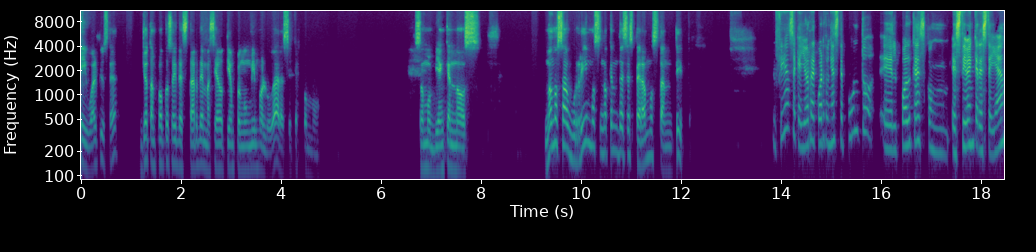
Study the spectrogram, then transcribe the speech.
igual que usted, yo tampoco soy de estar demasiado tiempo en un mismo lugar, así que es como, somos bien que nos, no nos aburrimos, sino que nos desesperamos tantito. Fíjense que yo recuerdo en este punto el podcast con Steven Crestellán.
